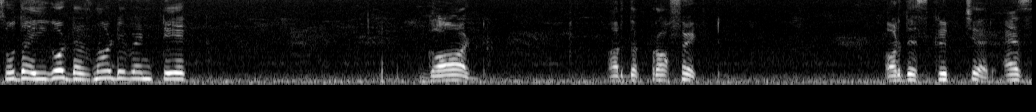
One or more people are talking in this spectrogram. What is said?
So the ego does not even take God or the prophet or the scripture as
